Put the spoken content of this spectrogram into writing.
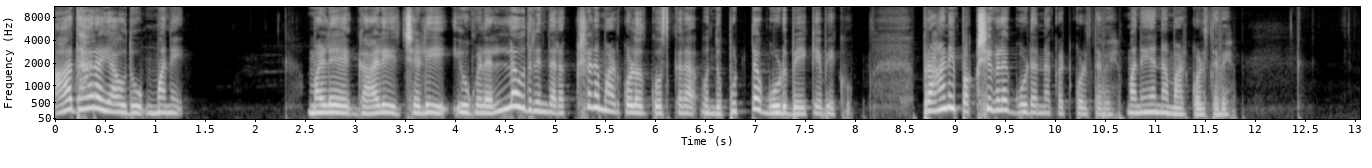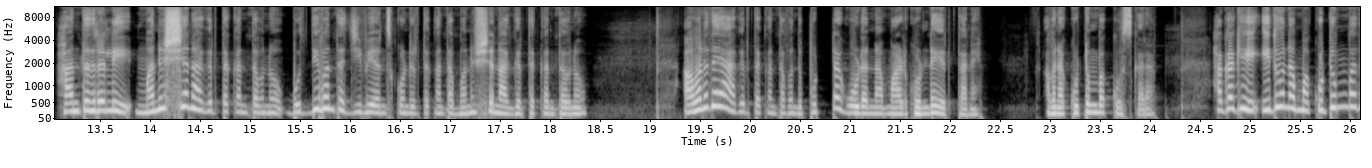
ಆಧಾರ ಯಾವುದು? ಮನೆ. ಮಳೆ, ಗಾಳಿ, ಚಳಿ, ಇವುಗಳೆಲ್ಲವುದರಿಂದ ರಕ್ಷಣೆ ಮಾಡ್ಕೊಳ್ಳೋದಕ್ಕೋಸ್ಕರ ಒಂದು ಪುಟ್ಟ ಗೂಡು ಬೇಕೇ ಬೇಕು. ಪ್ರಾಣಿ ಪಕ್ಷಿಗಳೇ ಗೂಡನ್ನು ಕಟ್ಕೊಳ್ತವೆ, ಮನೆಯನ್ನು ಮಾಡ್ಕೊಳ್ತವೆ. ಅಂಥದ್ರಲ್ಲಿ ಮನುಷ್ಯನಾಗಿರ್ತಕ್ಕಂಥವನು, ಬುದ್ಧಿವಂತ ಜೀವಿ ಅನ್ಸ್ಕೊಂಡಿರ್ತಕ್ಕಂಥ ಮನುಷ್ಯನಾಗಿರ್ತಕ್ಕಂಥವನು, ಅವನದೇ ಆಗಿರ್ತಕ್ಕಂಥ ಒಂದು ಪುಟ್ಟ ಗೂಡನ್ನು ಮಾಡಿಕೊಂಡೇ ಇರ್ತಾನೆ, ಅವನ ಕುಟುಂಬಕ್ಕೋಸ್ಕರ. ಹಾಗಾಗಿ ಇದು ನಮ್ಮ ಕುಟುಂಬದ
